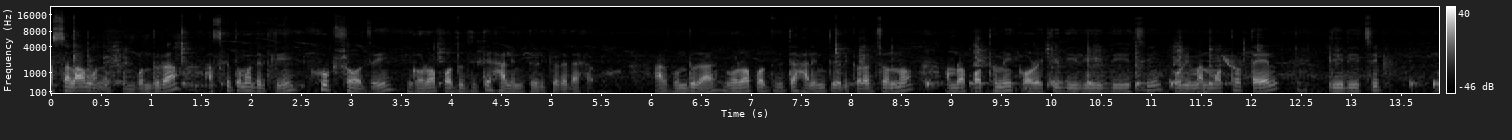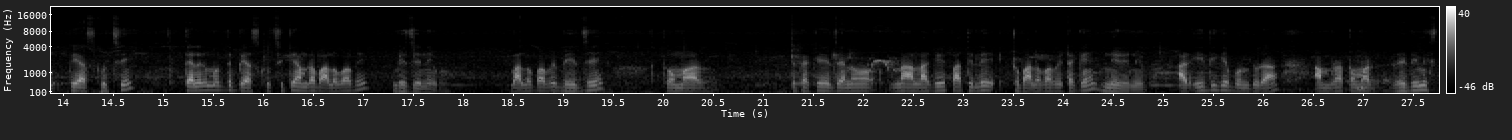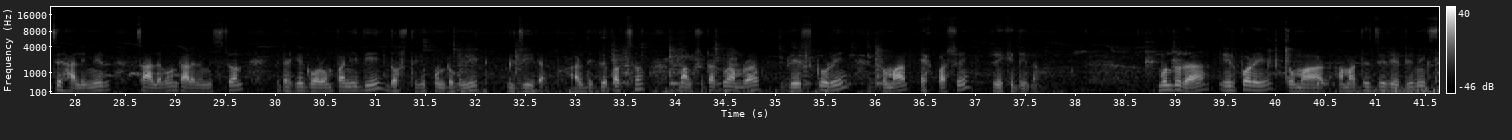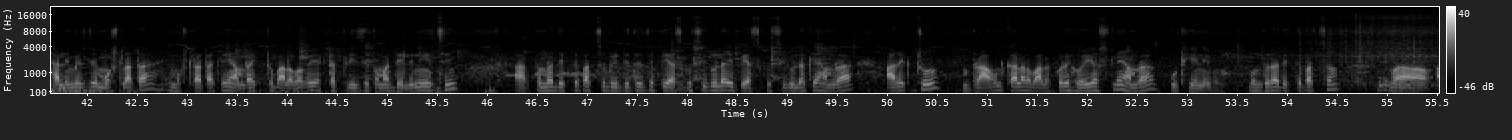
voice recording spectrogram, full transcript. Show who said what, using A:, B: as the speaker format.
A: আসসালামু আলাইকুম বন্ধুরা। আজকে তোমাদেরকে খুব সহজেই ঘরোয়া পদ্ধতিতে হালিম তৈরি করে দেখাবো। আর বন্ধুরা, ঘরোয়া পদ্ধতিতে হালিম তৈরি করার জন্য আমরা প্রথমেই কড়াইতে দিয়ে দিয়ে দিয়েছি পরিমাণ মতো তেল, দিয়ে দিয়েছি পেঁয়াজ কুচি। তেলের মধ্যে পেঁয়াজ কুচিকে আমরা ভালোভাবে ভেজে নেব। ভালোভাবে ভেজে তোমার এটাকে যেন না লাগে পাতিলে, একটু ভালোভাবে এটাকে নেড়ে নিব। আর এইদিকে বন্ধুরা, আমরা তোমার রেডিমিক্স যে হালিমের চাল এবং ডালের মিশ্রণ, এটাকে গরম পানি দিয়ে দশ থেকে পনেরো মিনিট ভিজিয়ে রাখব। আর দেখতে পাচ্ছ, মাংসটাকেও আমরা প্রেস করে তোমার এক পাশে রেখে দিলাম। বন্ধুরা, এরপরে তোমার আমাদের যে রেডিমিক্স হালিমের যে মশলাটা, এই মশলাটাকে আমরা একটু ভালোভাবে একটা ফ্রিজে তোমার ডেলে নিয়েছি। আর তোমরা দেখতে পাচ্ছ, ভিডিওতে যে পেঁয়াজ কুচিগুলো, এই পেঁয়াজ কুচিগুলোকে আমরা আর একটু ব্রাউন কালার ভালো করে হয়ে আসলে আমরা উঠিয়ে নেব। বন্ধুরা দেখতে পাচ্ছ?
